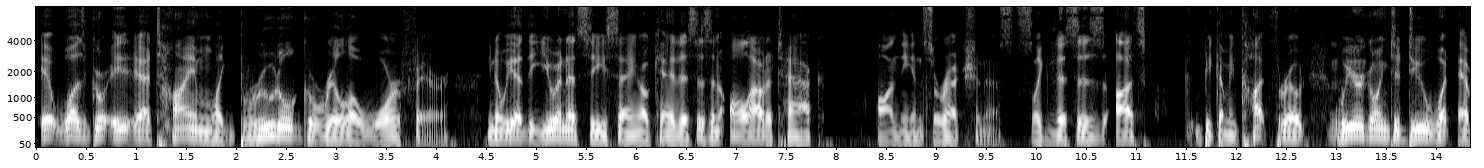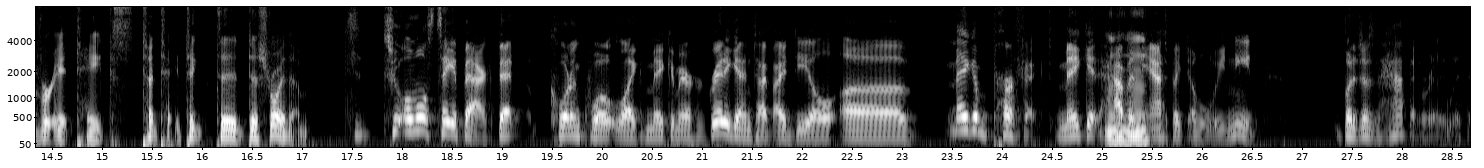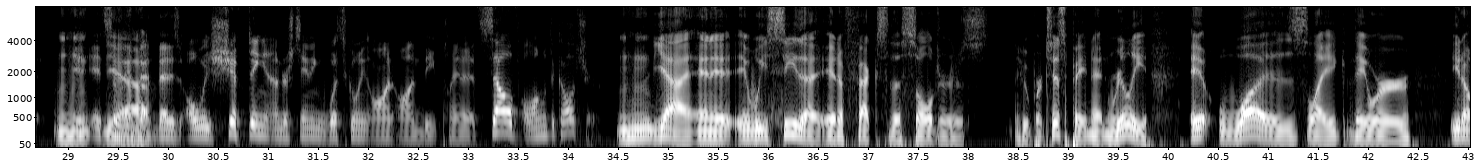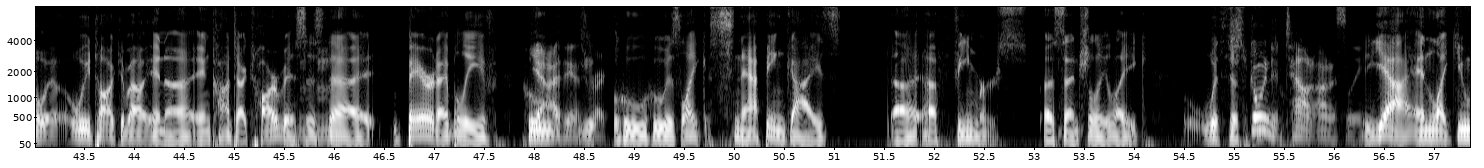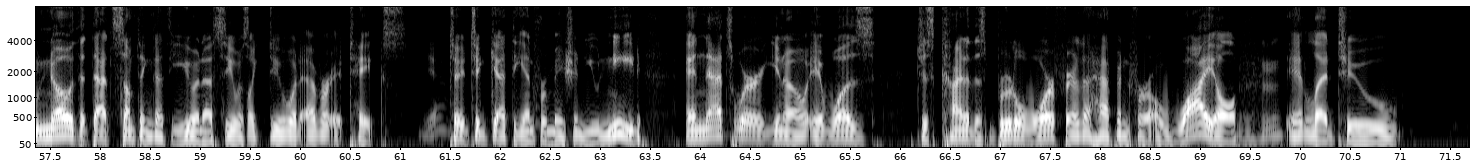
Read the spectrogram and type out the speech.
It was gr- at a time like brutal guerrilla warfare. You know, we had the UNSC saying, okay, this is an all out attack on the insurrectionists. Like, this is us becoming cutthroat. We are going to do whatever it takes to, t- to, to destroy them. to, to almost take it back, that quote unquote like make America great again type ideal of make them perfect, make it happen Mm-hmm. the aspect of what we need. But it doesn't happen really with it. Mhm. it it's Yeah. something that, that is always shifting and understanding what's going on on the planet itself, along with the culture. hmm Yeah, and it, it, we see that it affects the soldiers who participate in it, and really, it was like they were. You know, we talked about in uh, in Contact Harvest is that Baird, I believe, who Mm-hmm. Yeah, I think that's correct. who who is like snapping guys, uh, uh, femurs essentially, like with Just just going to town, honestly. yeah, and like you know that that's something that the UNSC was like, do whatever it takes Yeah. to to get the information you need, and that's where you know it was just kind of this brutal warfare that happened for a while. Mm-hmm. It led to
